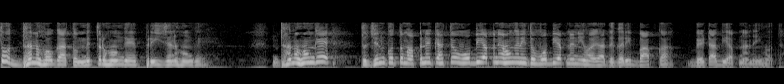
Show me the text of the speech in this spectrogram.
तो धन होगा तो मित्र होंगे परिजन होंगे। धन होंगे तो जिनको तुम अपने कहते हो, वो भी अपने होंगे, नहीं तो वो भी अपने नहीं हो जाते। गरीब बाप का बेटा भी अपना नहीं होता।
